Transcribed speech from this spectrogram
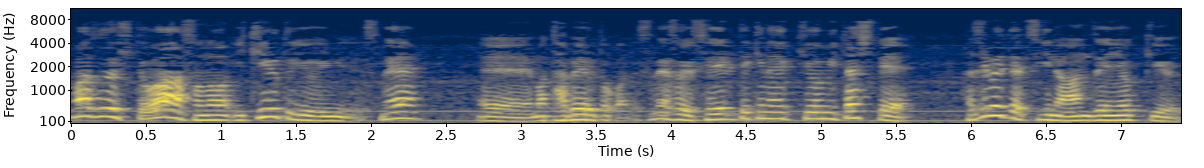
まず人はその生きるという意味ですね、えー、まあ、食べるとかですね、そういう生理的な欲求を満たして、初めて次の安全欲求、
